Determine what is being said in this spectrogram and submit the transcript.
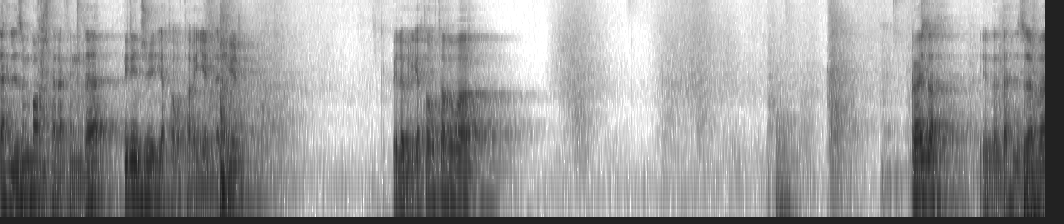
dəhlizin baş tərəfində birinci yataq otağı yerləşir. Belə bir yataq otağı var. Qayıdaq yenidən dəhlizə və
